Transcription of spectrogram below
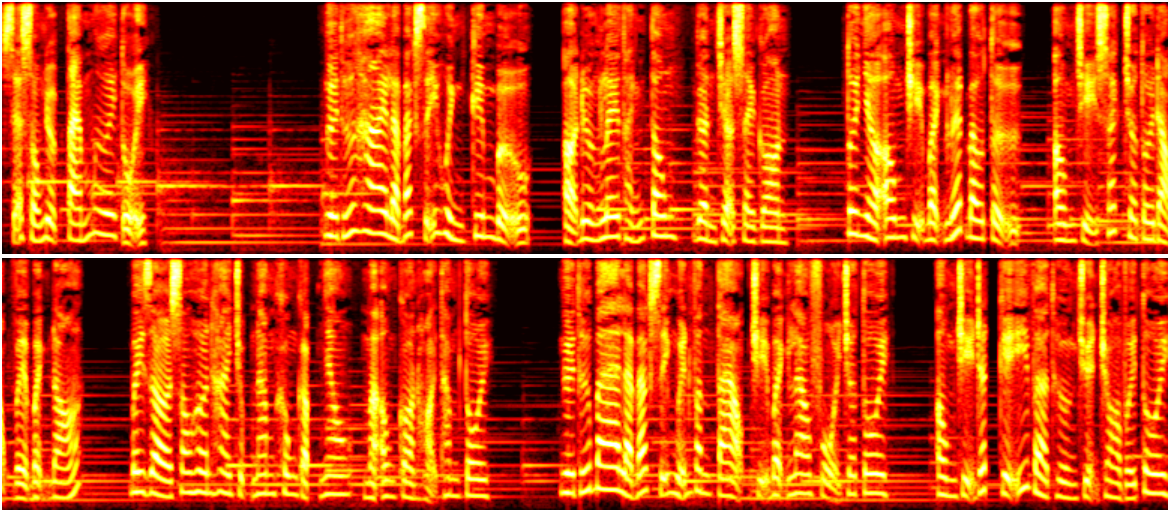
sẽ sống được 80 tuổi. Người thứ hai là bác sĩ Huỳnh Kim Bửu, ở đường Lê Thánh Tông, gần chợ Sài Gòn. Tôi nhờ ông trị bệnh luyết bao tử, ông chỉ sách cho tôi đọc về bệnh đó. Bây giờ sau hơn hai chục năm không gặp nhau mà ông còn hỏi thăm tôi. Người thứ ba là bác sĩ Nguyễn Văn Tạo trị bệnh lao phổi cho tôi. Ông chị rất kỹ và thường chuyện trò với tôi.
